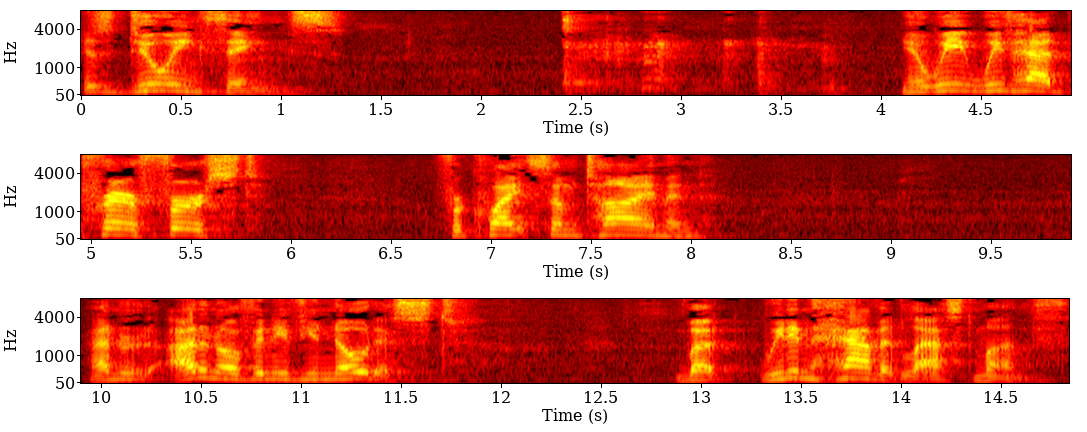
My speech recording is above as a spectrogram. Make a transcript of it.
Just doing things. You know, we, we've had prayer first for quite some time, and I don't, I don't know if any of you noticed. But we didn't have it last month.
